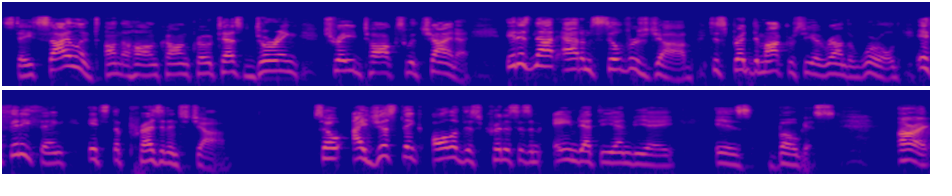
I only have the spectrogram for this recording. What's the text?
stay silent on the Hong Kong protest during trade talks with China. It is not Adam Silver's job to spread democracy around the world. If anything, it's the president's job. So I just think all of this criticism aimed at the NBA is bogus. All right.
